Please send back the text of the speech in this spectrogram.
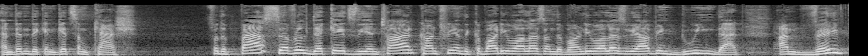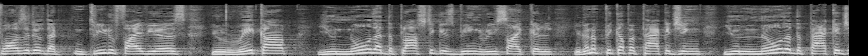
and then they can get some cash. For the past several decades, the entire country and the kabadiwalas and the bandiwalas, we have been doing that. I'm very positive that in three to five years, you'll wake up, you know that the plastic is being recycled, you're going to pick up a packaging, you'll know that the package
